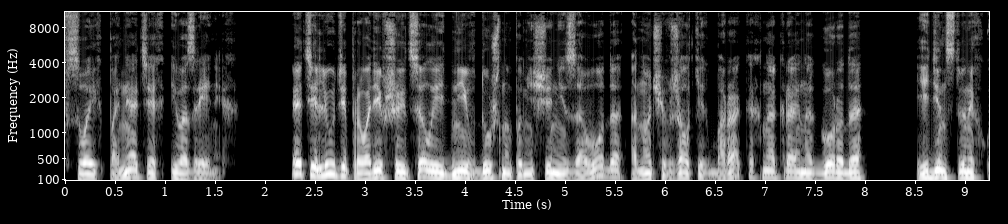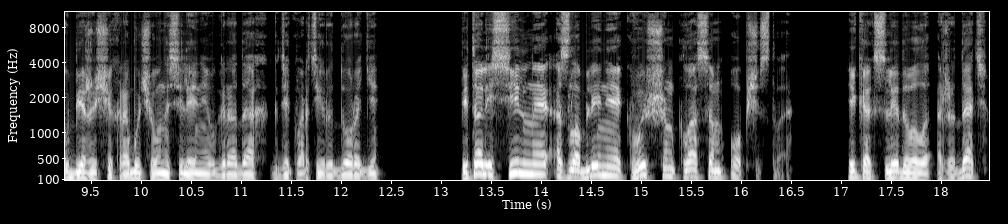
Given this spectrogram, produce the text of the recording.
в своих понятиях и воззрениях. Эти люди, проводившие целые дни в душном помещении завода, а ночи в жалких бараках на окраинах города, единственных убежищах рабочего населения в городах, где квартиры дороги, питали сильное озлобление к высшим классам общества. И, как следовало ожидать,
